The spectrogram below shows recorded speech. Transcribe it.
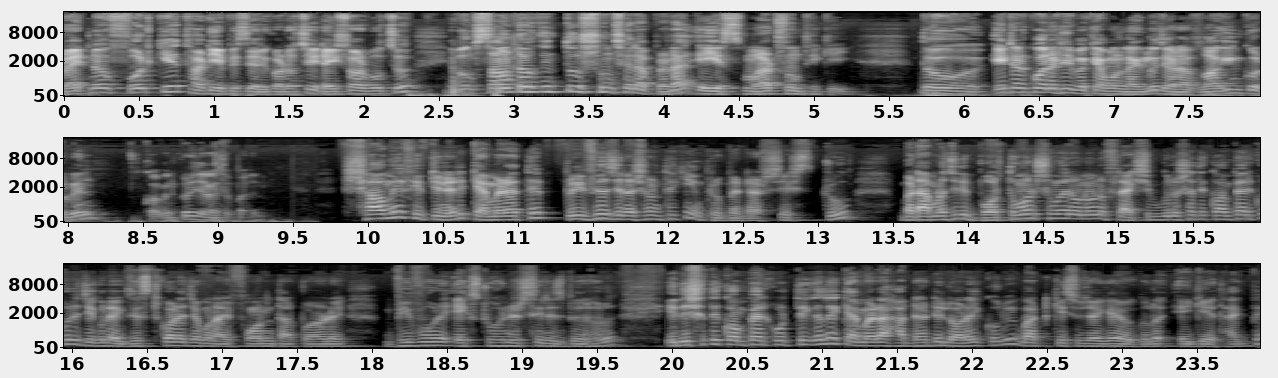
right now four K thirty FPS record হচ্ছে, এটাই সর্বোচ্চ এবং সাউন্ডটাও কিন্তু শুনছেন আপনারা এই স্মার্টফোন থেকেই। তো এটার কোয়ালিটি বা কেমন লাগল? যারা ভ্লগিং করবেন কমেন্ট করে জানাতে পারেন। Xiaomi ফিফটিনের ক্যামেরাতে প্রিভিয়াস জেনারেশন থেকে ইমপ্রুভমেন্ট আসছে ট্রু বাট আমরা যদি বর্তমান সময়ের অন্যান্য ফ্ল্যাগশিপগুলোর সাথে কম্পেয়ার করি, যেগুলো এক্সিস্ট করে, যেমন আইফোন তারপরে ভিভোর এক্স টু হান্ড্রেড সিরিজ বের হলো, এদের সাথে কম্পেয়ার করতে গেলে ক্যামেরা হাড্ডাহাড্ডি লড়াই করবে বাট কিছু জায়গায় ওগুলো এগিয়ে থাকবে।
